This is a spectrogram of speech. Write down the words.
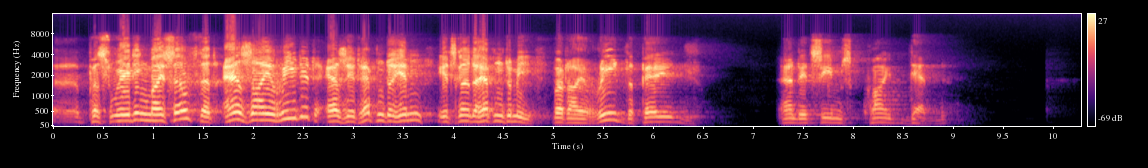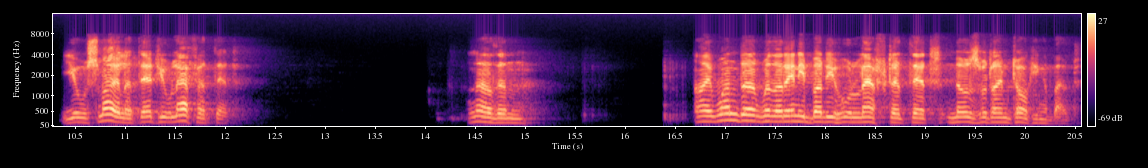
uh, persuading myself that as I read it, as it happened to him, it's going to happen to me. But I read the page, and it seems quite dead. You smile at that, you laugh at that. Now then, I wonder whether anybody who laughed at that knows what I'm talking about.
